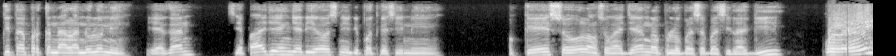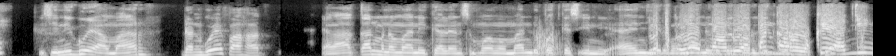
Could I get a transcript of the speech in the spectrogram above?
kita perkenalan dulu nih, ya kan? Siapa aja yang jadi host nih di podcast ini? Oke, so langsung aja nggak perlu basa-basi lagi. Gue. Di sini gue Amar Dan gue Fahad. Yang akan menemani kalian semua memandu podcast ini. Anjir, Lu, lu memandu lu liturgi. karaoke anjing?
